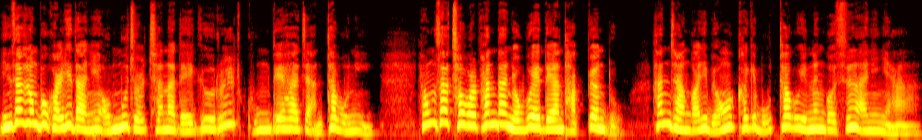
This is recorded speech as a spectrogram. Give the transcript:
인사정보관리단이 업무 절차나 내규를 공개하지 않다 보니 형사처벌 판단 여부에 대한 답변도 한 장관이 명확하게 못하고 있는 것은 아니냐.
